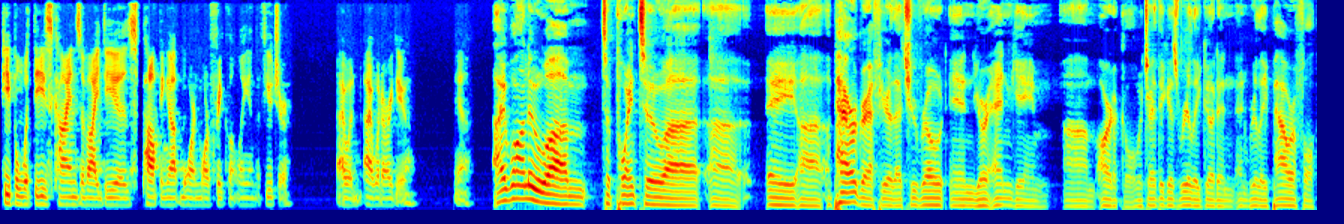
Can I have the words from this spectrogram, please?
people with these kinds of ideas popping up more and more frequently in the future. I would I would argue. Yeah. I want to um, to point to uh, uh, a uh, a paragraph here that you wrote in your Endgame um, article, which I think is really good and, and really powerful,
